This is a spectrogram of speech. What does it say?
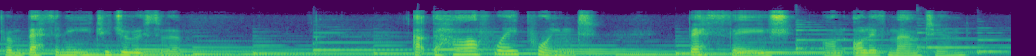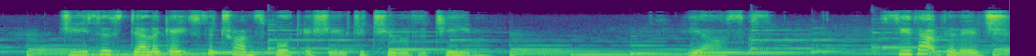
from Bethany to Jerusalem. At the halfway point, Bethphage on Olive Mountain, Jesus delegates the transport issue to two of the team. He asks, See that village?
